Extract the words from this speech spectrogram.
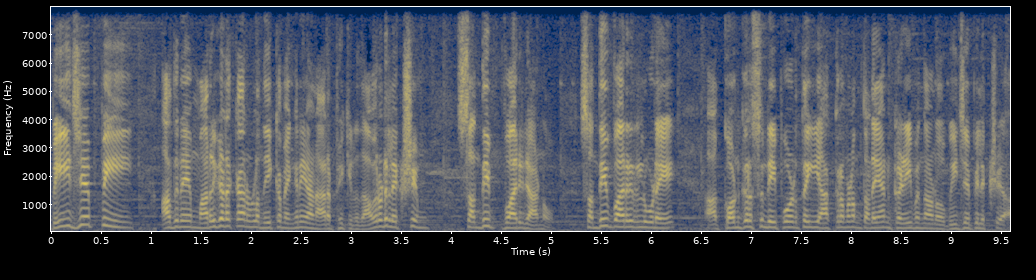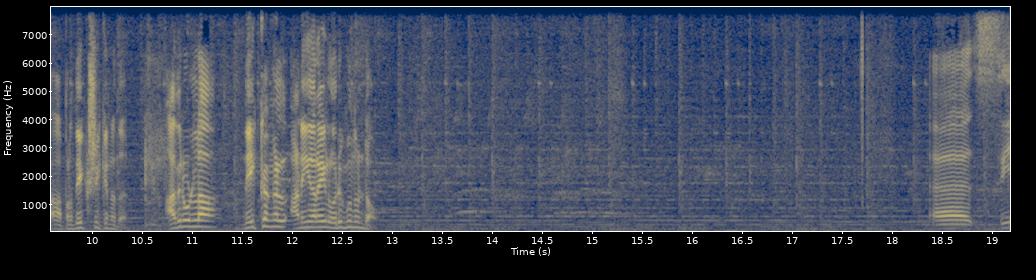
ബി ജെ പി അതിനെ മറികടക്കാനുള്ള നീക്കം എങ്ങനെയാണ് ആരംഭിക്കുന്നത്? അവരുടെ ലക്ഷ്യം സന്ദീപ് വാര്യരാണോ? സന്ദീപ് വാര്യരിലൂടെ കോൺഗ്രസിന്റെ ഇപ്പോഴത്തെ ഈ ആക്രമണം തടയാൻ കഴിയുമെന്നാണോ ബി ജെ പി ലക്ഷ്യ പ്രതീക്ഷിക്കുന്നത്? അതിനുള്ള നീക്കങ്ങൾ അണിയറയിൽ ഒരുങ്ങുന്നുണ്ടോ? സി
